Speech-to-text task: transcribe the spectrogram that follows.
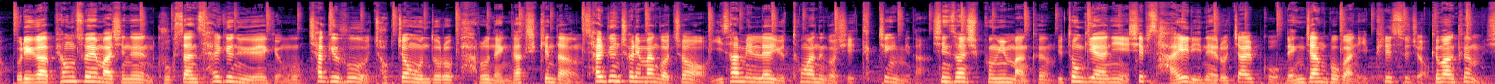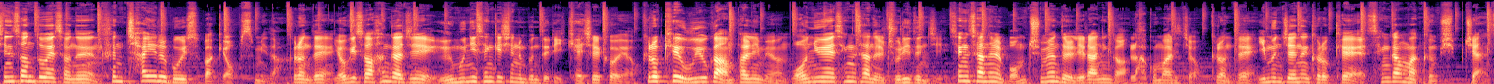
요. 우리가 평소에 마시는 국산 살균 우유의 경우 착유 후 적정 온도로 바로 냉각시킨 다음 살균 처리만 거쳐 2, 3일 내 유통하는 것이 특징입니다. 신선식품인 만큼 유통기한이 14일 이내로 짧고 냉장 보관이 필수죠. 그만큼 신선도에서는 큰 차이를 보일 수밖에 없습니다. 그런데 여기서 한 가지 의문이 생기시는 분들이 계실 거예요. 그렇게 우유가 안 팔리면 원유의 생산을 줄이든지 생산을 멈추면 될 일 아닌가? 라고 말이죠. 그런데 이 문제는 그렇게 생각만큼 쉽지 않습니다.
